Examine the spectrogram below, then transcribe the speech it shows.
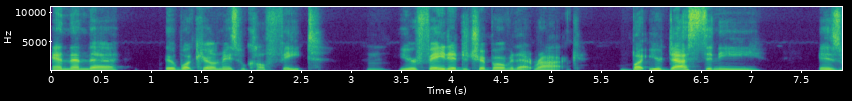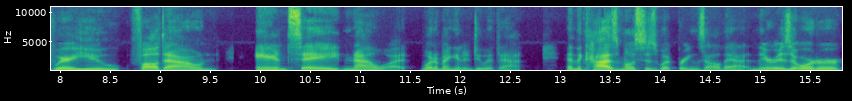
and then the uh, what Caroline Myss would call fate, Hmm. you're fated to trip over that rock. But your destiny is where you fall down and say, now what? What am I going to do with that? And the cosmos is what brings all that. And there is order.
